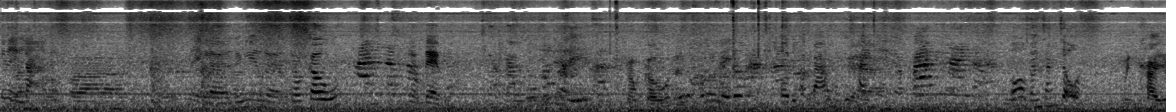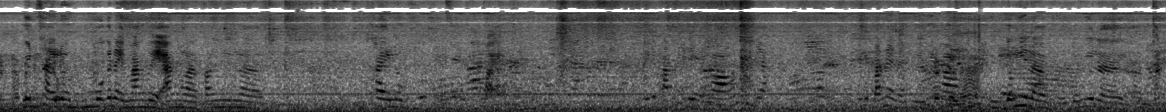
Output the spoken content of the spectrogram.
Cái này lạ này này là giống như là rau câu làm đẹp. Rau câu này Ồ, họ bán một cái khay này là Ồ, bánh trắng trộn. Nguyên khay luôn đó. Nguyên khay luôn, mua cái này mang về ăn là coi như là khay luôn. Mấy cái bánh này thì ngon lắm nha. Mấy cái bánh này ngon. Giống như là, giống như là ờ, bánh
